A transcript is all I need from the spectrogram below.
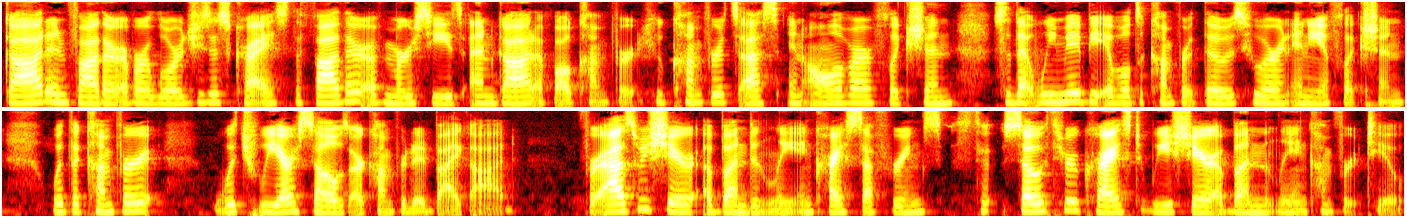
God and Father of our Lord Jesus Christ, the Father of mercies and God of all comfort, who comforts us in all of our affliction, so that we may be able to comfort those who are in any affliction, with the comfort which we ourselves are comforted by God. For as we share abundantly in Christ's sufferings, th- so through Christ we share abundantly in comfort too.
